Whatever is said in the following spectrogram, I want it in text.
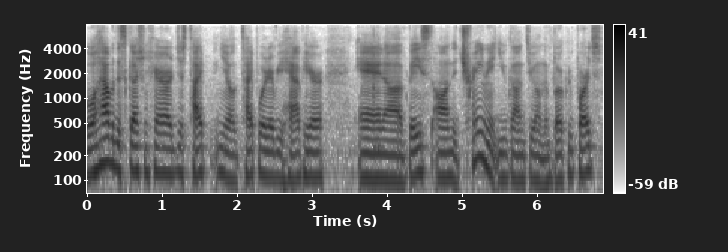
we'll have a discussion here. Just type you know type whatever you have here. And uh, based on the training that you've gone through on the bug reports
